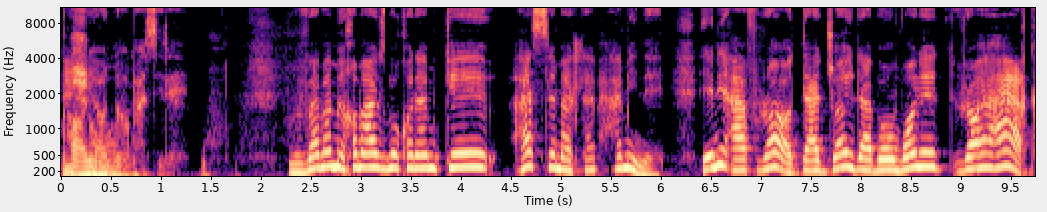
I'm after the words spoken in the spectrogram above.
پایان. ناپذیره. و من می‌خوام عرض بکنم که اصل مطلب همینه. یعنی افراد در جایی در به عنوان راه حق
